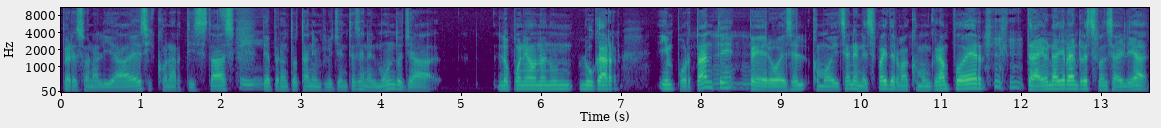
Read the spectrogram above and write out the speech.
personalidades y con artistas de pronto tan influyentes en el mundo, ya lo pone a uno en un lugar importante, pero es el, como dicen en Spider-Man, como un gran poder, trae una gran responsabilidad.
